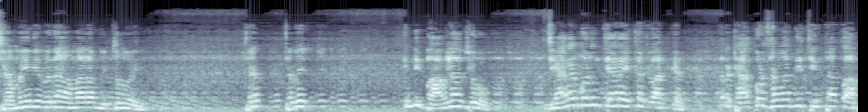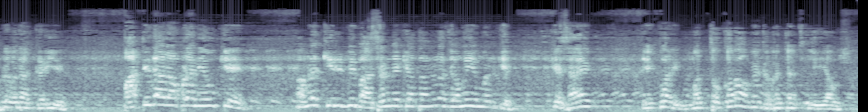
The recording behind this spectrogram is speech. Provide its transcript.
જમીને બધા અમારા મિત્રો તમે એમની ભાવના જુઓ. જ્યારે મળું ત્યારે એક જ વાત કરે ઠાકોર સમાજની ચિંતા તો આપણે બધા કરીએ. પાટીદાર આપણને એવું કે હમણાં કિરીટભાઈ ભાષણ મેં કહેતા હતા ને જમાઈએ મને કે કે સાહેબ, એકવાર હિંમત તો કરો, અમે ગમે ત્યાંથી લઈ આવશું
